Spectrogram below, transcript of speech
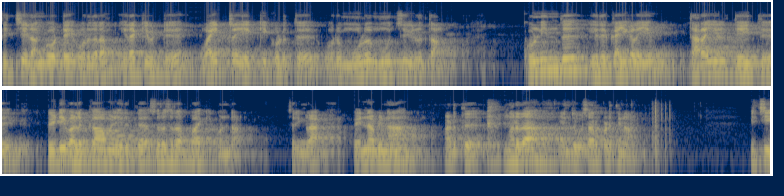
பிச்சு லங்கோட்டை ஒரு தரம் இறக்கிவிட்டு வயிற்றை எக்கி கொடுத்து ஒரு முழு மூச்சு இழுத்தான். குனிந்து இரு கைகளையும் தரையில் தேய்த்து பிடி வழுக்காமல் இருக்க சுறுசுறுப்பாக்கி கொண்டான். சரிங்களா? இப்போ என்ன அப்படின்னா அடுத்து மருதா என்று உஷார்படுத்தினான். பிச்சி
